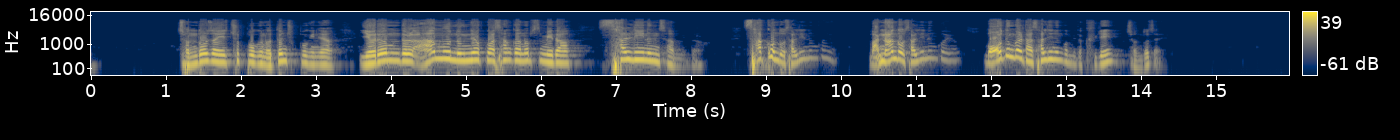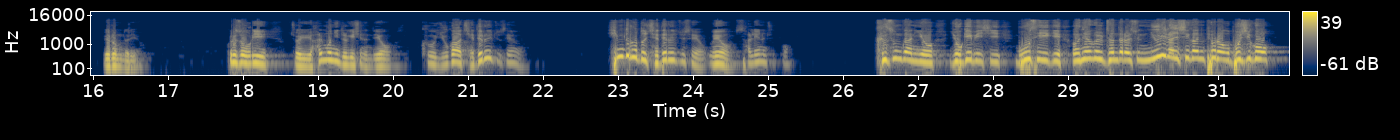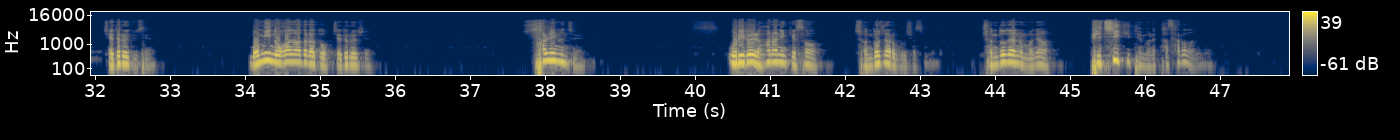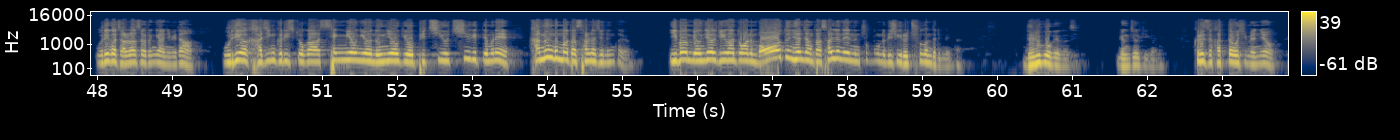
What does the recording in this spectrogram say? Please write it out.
전도자의 축복은 어떤 축복이냐? 여러분들 아무 능력과 상관없습니다. 살리는 자입니다. 사건도 살리는 거예요. 만남도 살리는 거예요. 모든 걸 다 살리는 겁니다. 그게 전도자예요. 여러분들이요. 그래서 우리 저희 할머니들 계시는데요. 그 육아 제대로 해주세요. 힘들어도 제대로 해주세요. 왜요? 살리는 축복. 그 순간이요, 요게벳이 모세에게 언약을 전달할 수 있는 유일한 시간표라고 보시고 제대로 해주세요. 몸이 녹아나더라도 제대로 해주세요. 살리는 자예요. 우리를 하나님께서 전도자로 부르셨습니다. 전도자는 뭐냐? 빛이 있기 때문에 다 살아나는 거예요. 우리가 잘나서 그런 게 아닙니다. 우리가 가진 그리스도가 생명이요, 능력이요, 빛이요, 치유기 때문에 가는 곳마다 살려지는 거예요. 이번 명절 기간 동안은 모든 현장 다 살려내는 축복 누리시기를 축원드립니다. 늘 고백하세요. 명절 기간에. 그래서 갔다 오시면요.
